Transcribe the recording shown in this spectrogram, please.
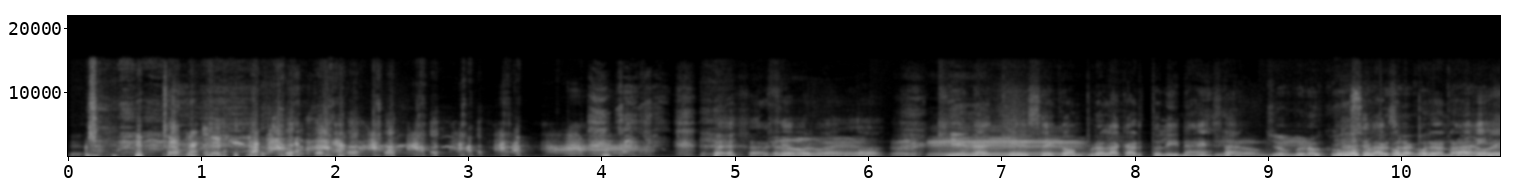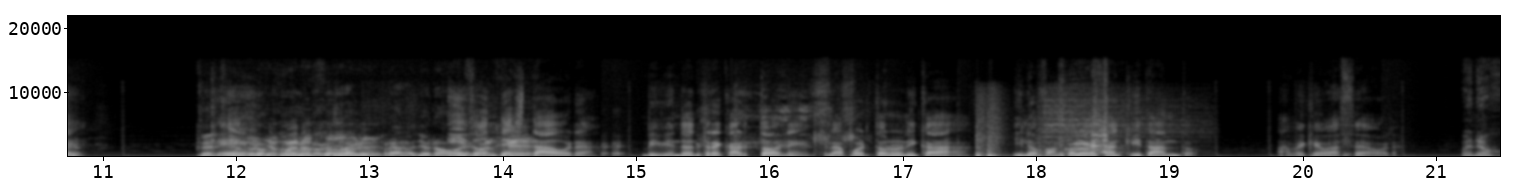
Jorge, por favor. Jorge. ¿Quién, se compró la cartulina esa? Dios Yo mío. conozco No se la compró nadie. ¿eh? ¿Qué? Yo conozco, uno que comprado. Yo no, ¿Y ¿eh? dónde está ahora? Viviendo entre cartones, que la puerta una unicaja. Y los bancos los están quitando. A ver qué va a hacer ahora. Bueno,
